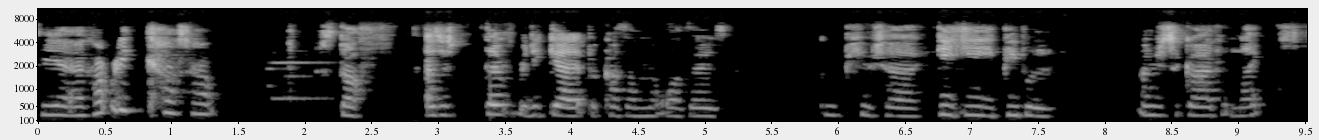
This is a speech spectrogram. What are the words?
so yeah, I can't really cut out stuff. I just don't really get it because I'm not one of those computer geeky people. I'm just a guy that likes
